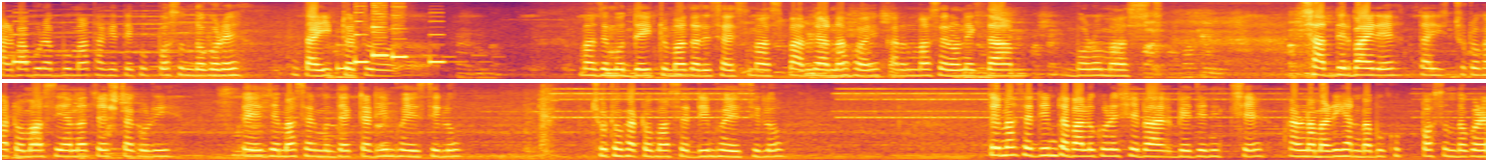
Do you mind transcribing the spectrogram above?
আর বাবুর আব্বু মাথা খেতে খুব পছন্দ করে। তাই একটু একটু মাঝে মধ্যে একটু মাঝারি সাইজ মাছ পারলে আনা হয়, কারণ মাছের অনেক দাম, বড় মাছ, সাধ্যের বাইরে। তাই ছোটোখাটো মাছই আনার চেষ্টা করি। এই যে মাছের মধ্যে একটা ডিম হয়েছিল, ছোটোখাটো মাছের ডিম হয়েছিল। তো এই মাছের ডিমটা ভালো করে সে বেজে নিচ্ছে। কারণ আমার রিহান বাবু খুব পছন্দ করে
